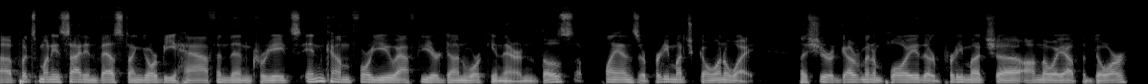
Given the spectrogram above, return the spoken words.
uh, puts money aside, invests on your behalf, and then creates income for you after you're done working there. And those plans are pretty much going away. Unless you're a government employee, they're pretty much uh, on the way out the door.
